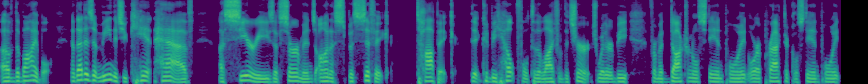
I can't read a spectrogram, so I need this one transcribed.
of the Bible. Now, that doesn't mean that you can't have a series of sermons on a specific topic that could be helpful to the life of the church, whether it be from a doctrinal standpoint or a practical standpoint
